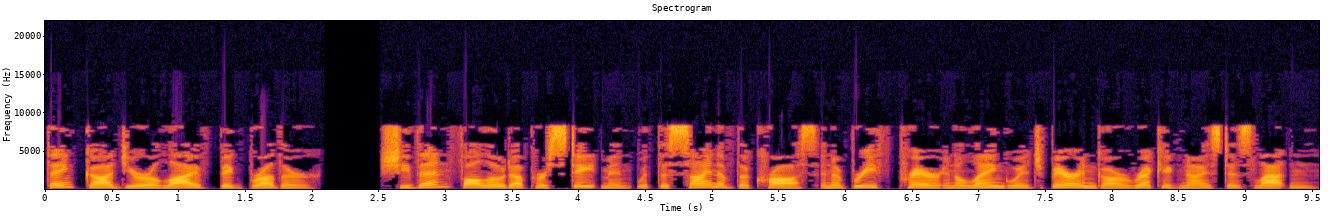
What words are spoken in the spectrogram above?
Thank God you're alive, big brother. She then followed up her statement with the sign of the cross and a brief prayer in a language Berengar recognized as Latin.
